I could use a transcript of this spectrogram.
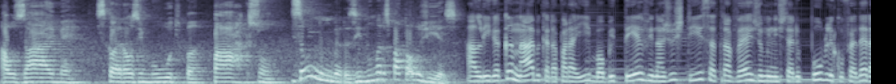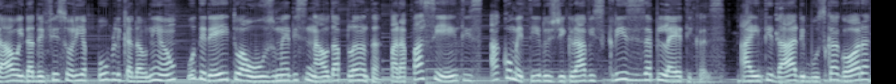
Alzheimer, esclerose múltipla, Parkinson. São inúmeras, inúmeras patologias. A Liga Canábica da Paraíba obteve na Justiça, através do Ministério Público Federal e da Defensoria Pública da União, o direito ao uso medicinal da planta para pacientes acometidos de graves crises epiléticas. A entidade busca agora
